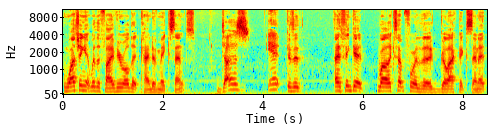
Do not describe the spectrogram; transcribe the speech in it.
watching it with a five year old, it kind of makes sense Does it? because it. I think it well, except for the Galactic Senate,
